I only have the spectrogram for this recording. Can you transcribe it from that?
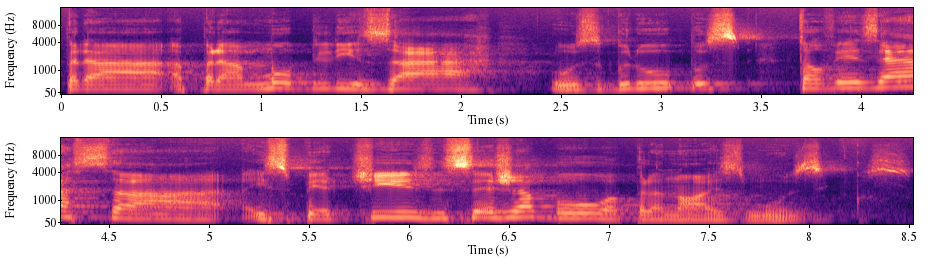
para mobilizar os grupos. Talvez essa expertise seja boa para nós músicos.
